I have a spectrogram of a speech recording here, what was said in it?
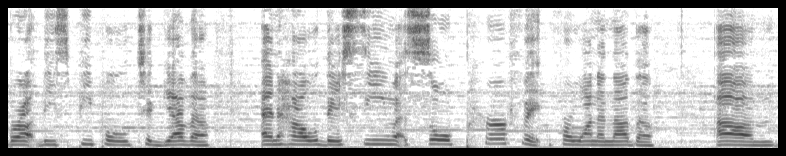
brought these people together and how they seem so perfect for one another. Um,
